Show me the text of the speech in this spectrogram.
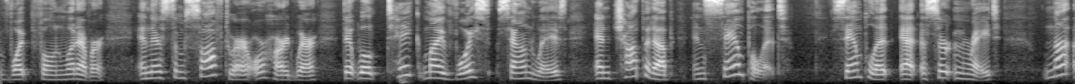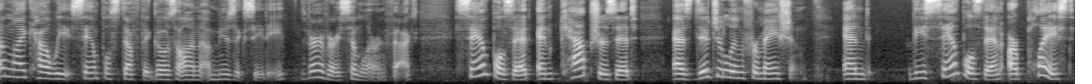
VoIP phone, whatever, and there's some software or hardware that will take my voice sound waves and chop it up and sample it. Sample it at a certain rate, not unlike how we sample stuff that goes on a music CD. It's very, very similar, in fact. Samples it and captures it as digital information. And these samples then are placed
